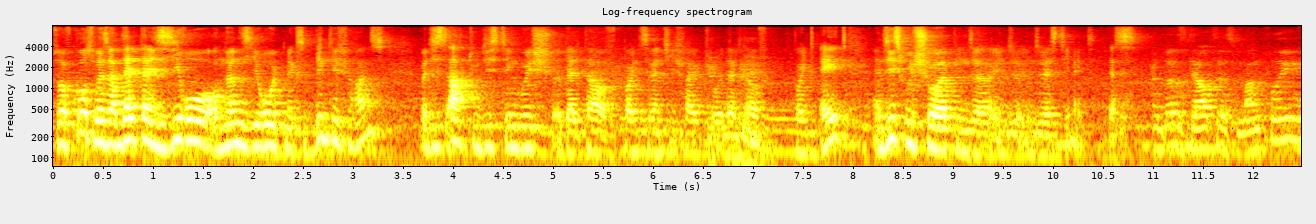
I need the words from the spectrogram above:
So of course, whether delta is zero or non-zero, it makes a big difference. But it's hard to distinguish a delta of 0.75 to a delta of 0.8, and this will show up in the in the in the estimate. Yes. Are those deltas monthly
